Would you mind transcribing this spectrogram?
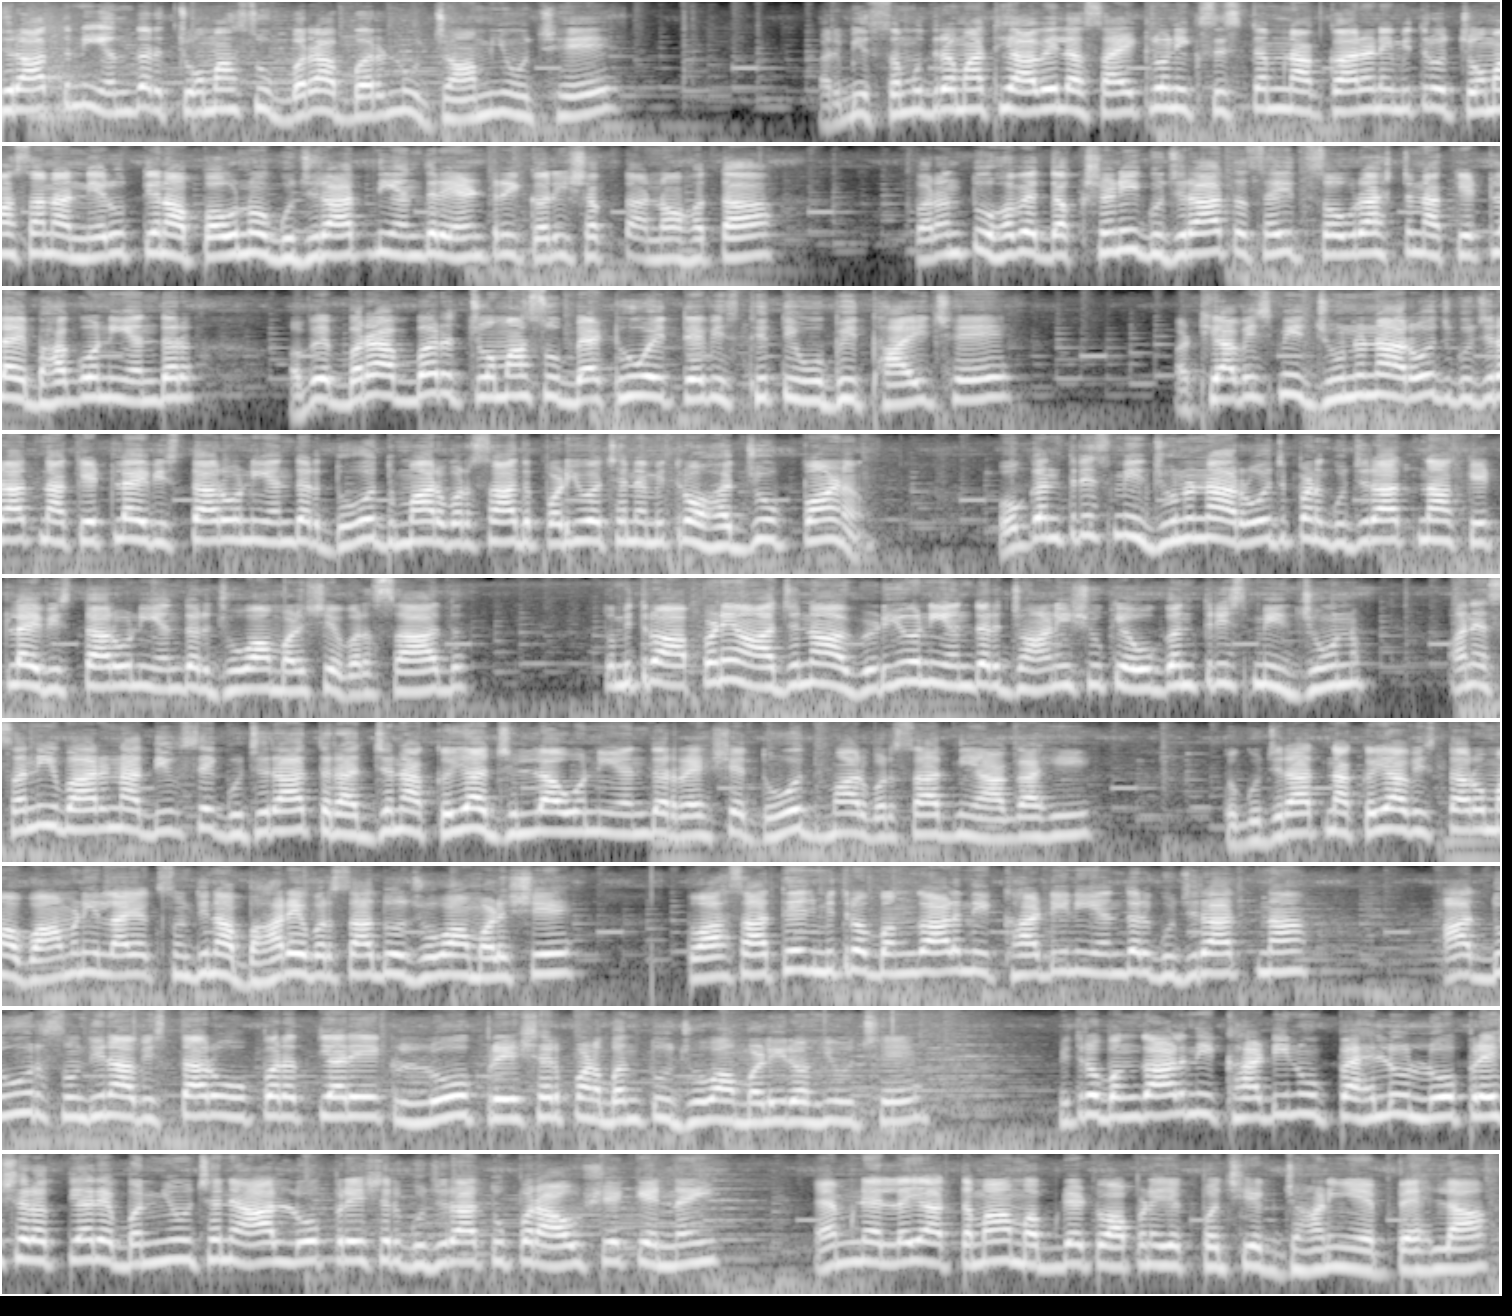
ગુજરાતની અંદર ચોમાસું બરાબરનું જામ્યું છે. અરબી સમુદ્રમાંથી આવેલા સાયક્લોનિક સિસ્ટમના કારણે મિત્રો ચોમાસાના નૈઋત્યના પવનો ગુજરાતની અંદર એન્ટ્રી કરી શકતા ન હતા. પરંતુ હવે દક્ષિણી ગુજરાત સહિત સૌરાષ્ટ્રના કેટલાય ભાગોની અંદર હવે બરાબર ચોમાસું બેઠું હોય તેવી સ્થિતિ ઊભી થાય છે. અઠ્યાવીસમી જૂનના રોજ ગુજરાતના કેટલાય વિસ્તારોની અંદર ધોધમાર વરસાદ પડ્યો છે ને મિત્રો હજુ પણ ઓગણત્રીસમી જૂનના રોજ પણ ગુજરાતના કેટલાય વિસ્તારોની અંદર જોવા મળશે વરસાદ. તો મિત્રો, આપણે આજના વિડીયોની અંદર જાણીશું કે ઓગણત્રીસમી જૂન અને શનિવારના દિવસે ગુજરાત રાજ્યના કયા જિલ્લાઓની અંદર રહેશે ધોધમાર વરસાદની આગાહી. તો ગુજરાતના કયા વિસ્તારોમાં વાવણી લાયક સુધીના ભારે વરસાદો જોવા મળશે? તો આ સાથે જ મિત્રો, બંગાળની ખાડીની અંદર ગુજરાતના આ દૂર સુધીના વિસ્તારો ઉપર અત્યારે એક લો પ્રેશર પણ બનતું જોવા મળી રહ્યું છે. મિત્રો, બંગાળની ખાડીનું પહેલું લો પ્રેશર અત્યારે બન્યું છે ને આ લો પ્રેશર ગુજરાત ઉપર આવશે કે નહીં, એમને લઈ આ તમામ અપડેટો આપણે એક પછી એક જાણીએ પહેલાં.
